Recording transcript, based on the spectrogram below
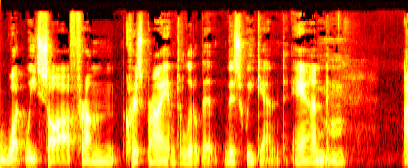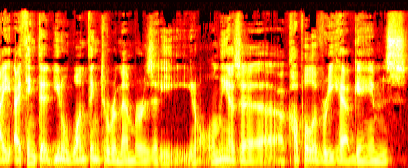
what we saw from Kris Bryant a little bit this weekend. And mm-hmm. I, I, think that, you know, one thing to remember is that he, you know, only has a, a couple of rehab games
